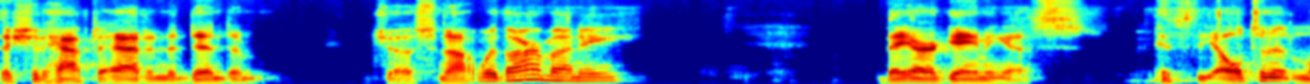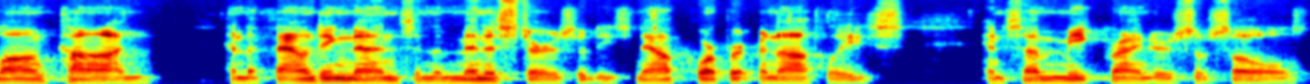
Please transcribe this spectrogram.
they should have to add an addendum, just not with our money. They are gaming us. It's the ultimate long con, and the founding nuns and the ministers of these now corporate monopolies and some meat grinders of souls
